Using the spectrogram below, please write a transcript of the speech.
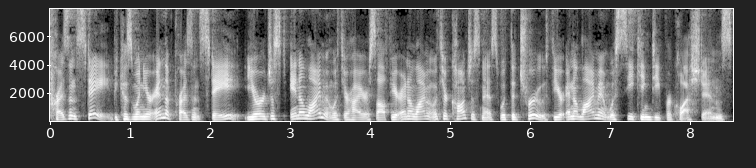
present state because when you're in the present state, you're just in alignment with your higher self. You're in alignment with your consciousness, with the truth. You're in alignment with seeking deeper questions.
